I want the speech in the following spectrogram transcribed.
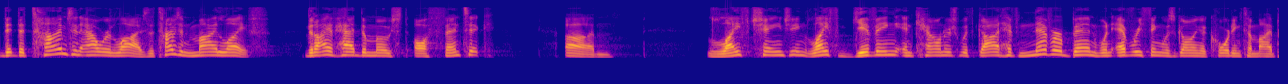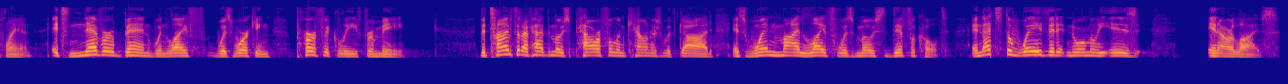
that the times in our lives, the times in my life that I have had the most authentic, um, life changing, life giving encounters with God have never been when everything was going according to my plan. It's never been when life was working perfectly for me. The times that I've had the most powerful encounters with God is when my life was most difficult. And that's the way that it normally is in our lives.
